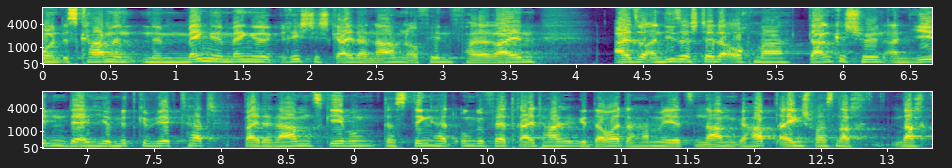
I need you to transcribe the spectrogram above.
und es kamen eine Menge, Menge richtig geiler Namen auf jeden Fall rein. Also an dieser Stelle auch mal Dankeschön an jeden, der hier mitgewirkt hat bei der Namensgebung. Das Ding hat ungefähr drei Tage gedauert, da haben wir jetzt einen Namen gehabt. Eigentlich war es nach, nach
